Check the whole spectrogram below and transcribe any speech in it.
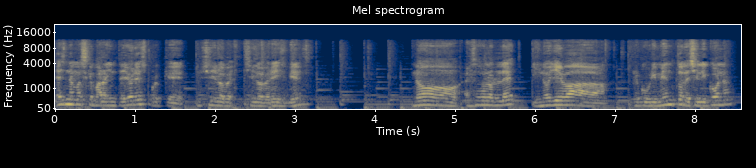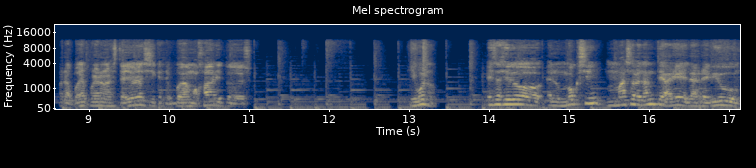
Es nada más que para interiores porque no sé si lo, si lo veréis bien. No, estos son los LED y no lleva recubrimiento de silicona para poder poner en los exteriores y que se pueda mojar y todo eso. Y bueno, este ha sido el unboxing. Más adelante haré la review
